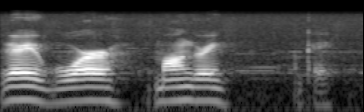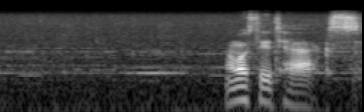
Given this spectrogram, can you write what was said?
very war mongering. Okay. Now what's the attacks?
